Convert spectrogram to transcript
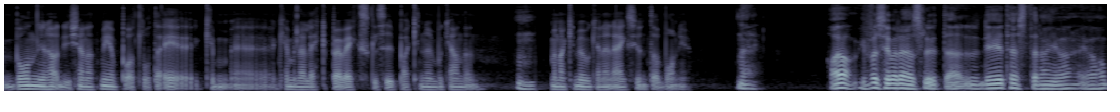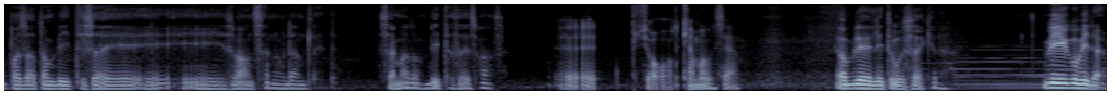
Bonnier hade ju tjänat mer på att låta eh, Cam, eh, Camilla Läckberg vara exklusiv på Akademibokhandeln. Mm. Men Akademibokhandeln ägs ju inte av Bonnier. Nej. Ja, ja, vi får se vad det här slutar. Det är tester de gör. Jag hoppas att de biter sig i, i, i svansen ordentligt. Säger man så? Biter sig i svansen? Eh, ja, det kan man väl säga. Jag blir lite osäker där. Vi går vidare.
